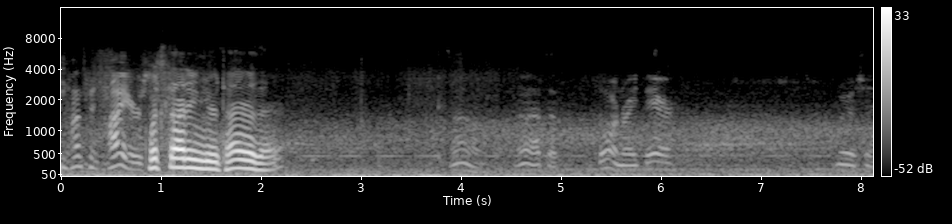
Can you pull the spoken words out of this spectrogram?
E Huntsman tires. What's that in your tire there? Oh, oh, that's a thorn right there. Maybe I should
